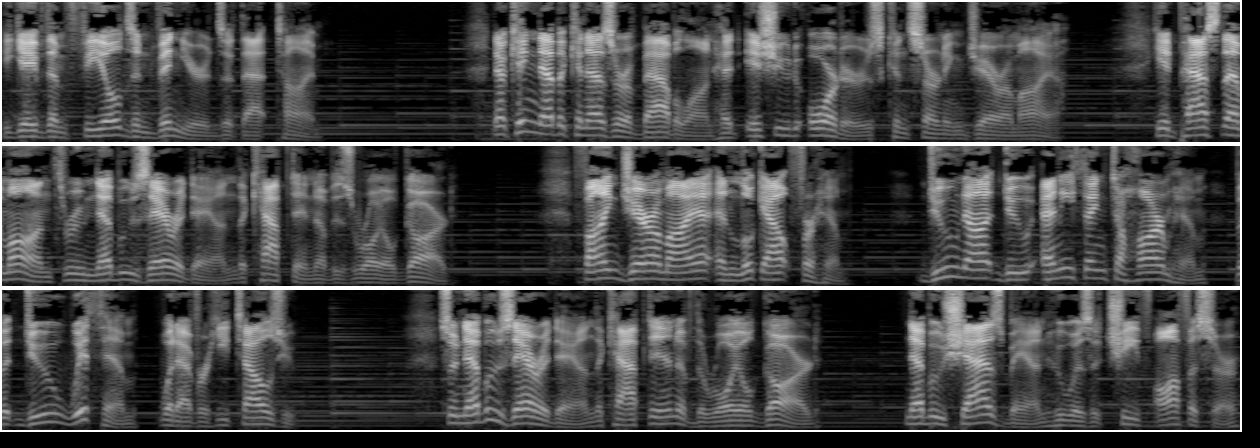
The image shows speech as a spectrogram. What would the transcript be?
He gave them fields and vineyards at that time. Now, King Nebuchadnezzar of Babylon had issued orders concerning Jeremiah. He had passed them on through Nebuzaradan, the captain of his royal guard. Find Jeremiah and look out for him. Do not do anything to harm him, but do with him whatever he tells you. So Nebuzaradan, the captain of the royal guard, Nebuchadnezzar, who was a chief officer,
